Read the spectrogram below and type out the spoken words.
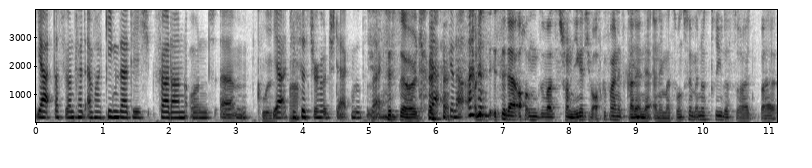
ja, dass wir uns halt einfach gegenseitig fördern und ähm, cool. ja, die ja. Sisterhood stärken sozusagen. Die Sisterhood. Ja, genau. und ist, ist dir da auch irgend sowas schon negativ aufgefallen, jetzt gerade in der Animationsfilmindustrie, dass du halt bei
